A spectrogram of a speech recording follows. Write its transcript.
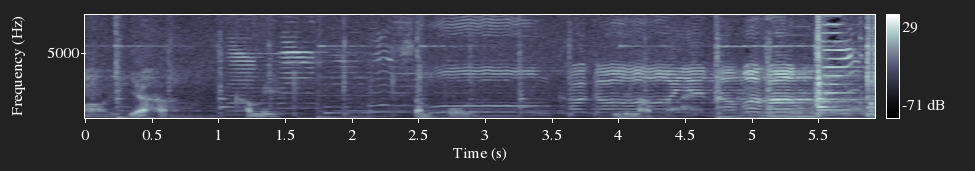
और यह हमें संपूर्ण दिलाता है।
